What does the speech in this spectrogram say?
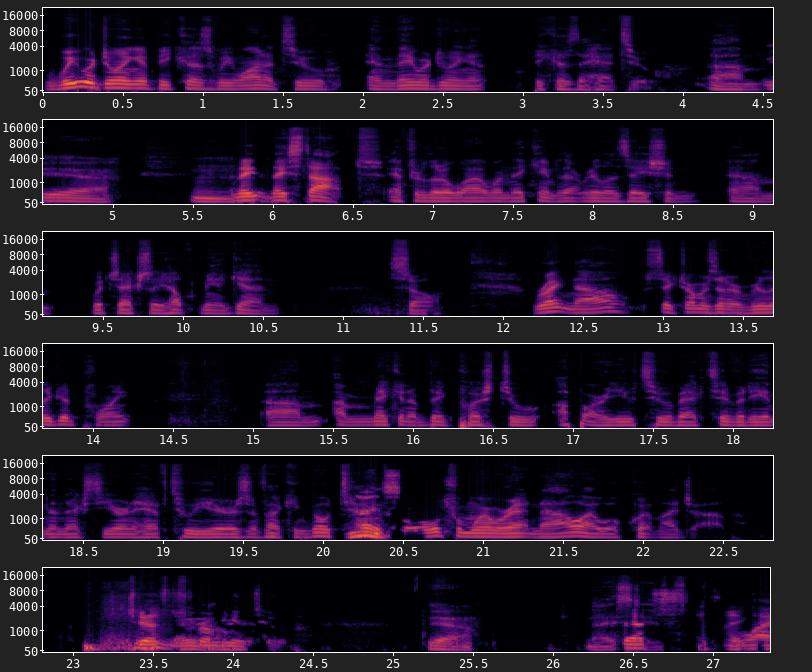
we were doing it because we wanted to, and they were doing it because they had to. Um, Yeah, Mm. they they stopped after a little while when they came to that realization, um, which actually helped me again. So, right now, Sick Drummer's at a really good point. Um, I'm making a big push to up our YouTube activity in the next year and a half, two years. If I can go Nice. tenfold from where we're at now, I will quit my job just There you from go. YouTube. yeah. Nice. That's That's like- why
